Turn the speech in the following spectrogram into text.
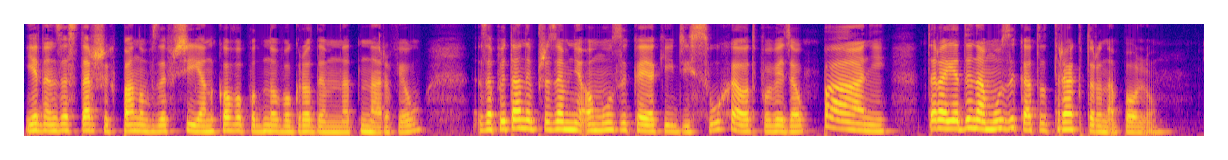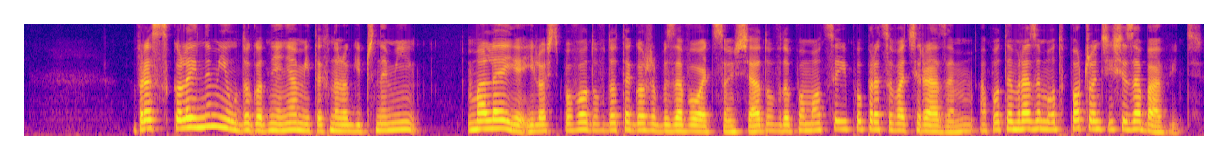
Jeden ze starszych panów ze wsi Jankowo pod Nowogrodem nad Narwią, zapytany przeze mnie o muzykę, jakiej dziś słucha, odpowiedział: Pani, teraz jedyna muzyka to traktor na polu. Wraz z kolejnymi udogodnieniami technologicznymi maleje ilość powodów do tego, żeby zawołać sąsiadów do pomocy i popracować razem, a potem razem odpocząć i się zabawić.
